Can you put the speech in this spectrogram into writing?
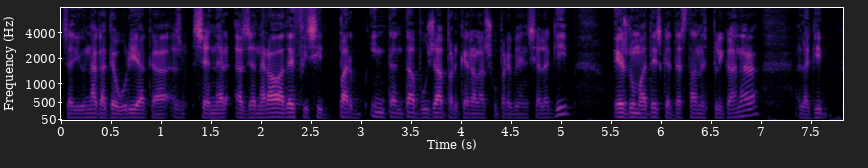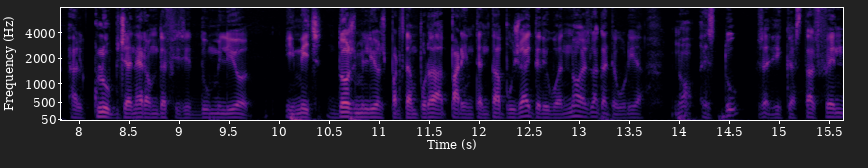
és a dir, una categoria que es, gener, es generava dèficit per intentar pujar perquè era la supervivència a l'equip, és el mateix que t'estan explicant ara, l'equip, el club genera un dèficit d'un milió i mig, dos milions per temporada per intentar pujar i te diuen no, és la categoria. No, és tu. És a dir, que estàs fent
